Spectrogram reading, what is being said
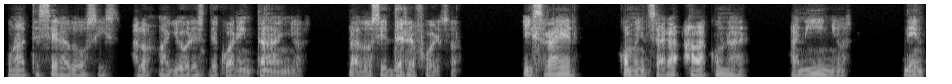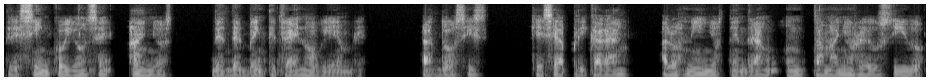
una tercera dosis a los mayores de 40 años, la dosis de refuerzo. Israel comenzará a vacunar a niños de entre 5 y 11 años desde el 23 de noviembre. Las dosis que se aplicarán a los niños tendrán un tamaño reducido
